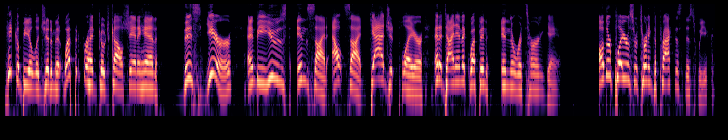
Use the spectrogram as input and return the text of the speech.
he could be a legitimate weapon for head coach Kyle Shanahan this year and be used inside, outside, gadget player, and a dynamic weapon in the return game. Other players returning to practice this week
